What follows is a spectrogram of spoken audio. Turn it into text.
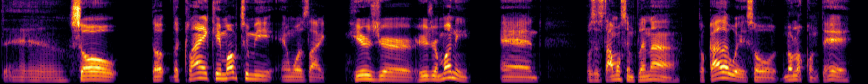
Damn. So the the client came up to me and was like, "Here's your here's your money." And pues estamos en plena tocada, güey. So no lo conté.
